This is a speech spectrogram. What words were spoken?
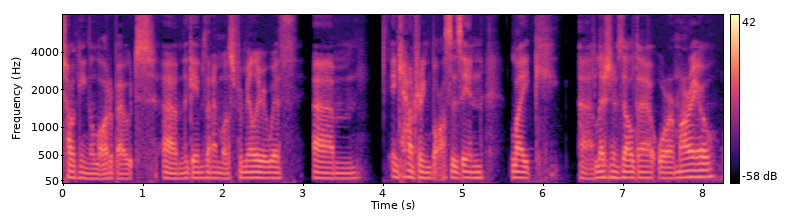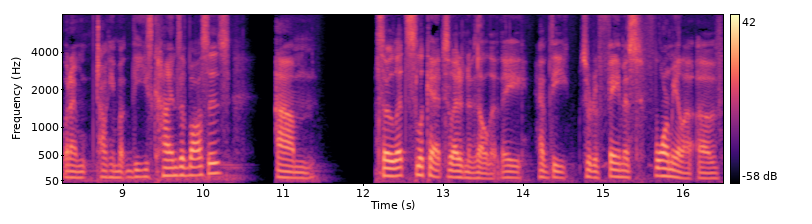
talking a lot about. Um, the games that I'm most familiar with um, encountering bosses in, like uh, Legend of Zelda or Mario. When I'm talking about these kinds of bosses, um, so let's look at Legend of Zelda. They have the sort of famous formula of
